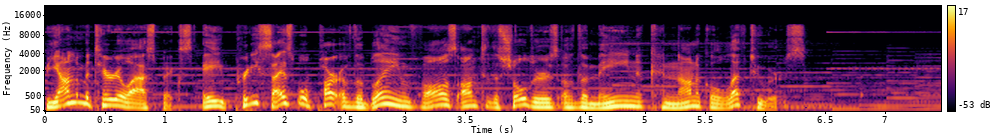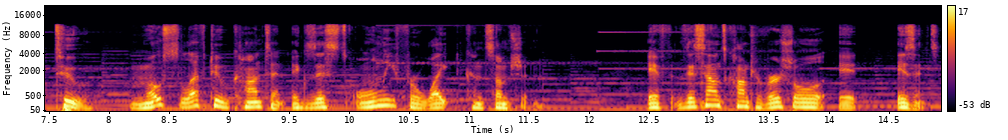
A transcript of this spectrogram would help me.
Beyond the material aspects, a pretty sizable part of the blame falls onto the shoulders of the main canonical left-tubers. 2. Most left-tube content exists only for white consumption. If this sounds controversial, it isn't.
